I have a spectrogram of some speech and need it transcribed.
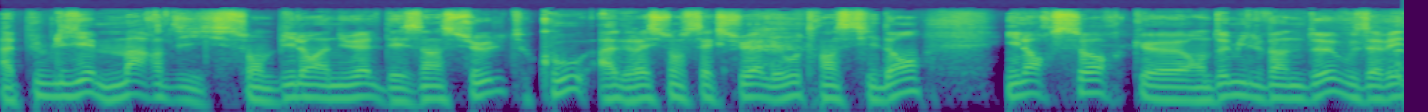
a publié mardi son bilan annuel des insultes, coups, agressions sexuelles et autres incidents. Il en ressort qu'en 2022, vous avez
